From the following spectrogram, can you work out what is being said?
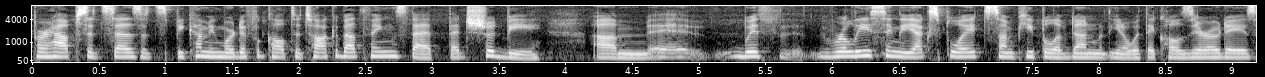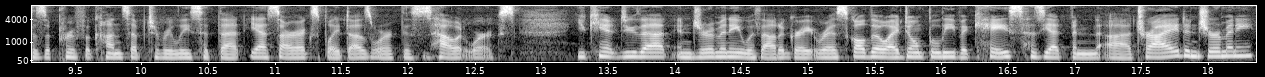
Perhaps it says it's becoming more difficult to talk about things that, that should be. Um, eh, with releasing the exploit, some people have done you know what they call zero days as a proof of concept to release it. That yes, our exploit does work. This is how it works. You can't do that in Germany without a great risk. Although I don't believe a case has yet been uh, tried in Germany,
